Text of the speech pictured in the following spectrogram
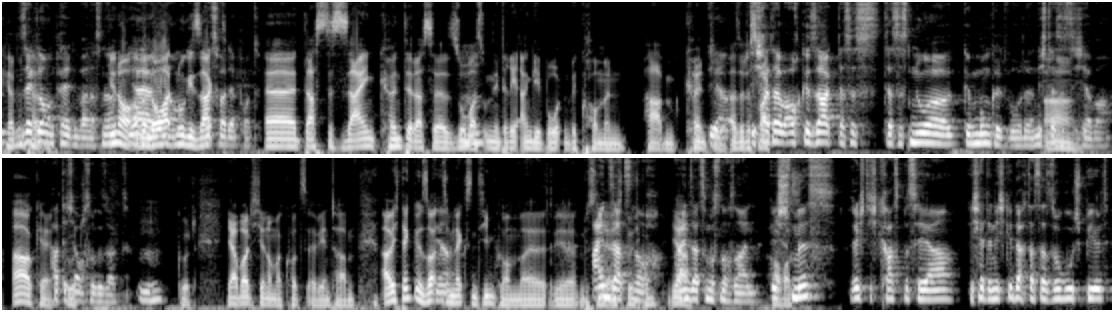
Kevin Zach Lowe und Pelton waren das, ne? Genau, ja, aber Lowe genau. hat nur gesagt, das äh, dass das sein könnte, dass er sowas mhm. um den Dreh angeboten bekommen haben könnte. Ja. Also das ich hatte aber auch gesagt, dass es, dass es nur gemunkelt wurde, nicht, dass ah. es sicher war. Ah, okay. Hatte gut. ich auch so gesagt. Mhm. Gut. Ja, wollte ich hier nochmal kurz erwähnt haben. Aber ich denke, wir sollten ja. zum nächsten Team kommen, weil wir müssen Ein Satz noch. Ja. Ein Satz muss noch sein. Ish Smith, richtig krass bisher. Ich hätte nicht gedacht, dass er so gut spielt.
